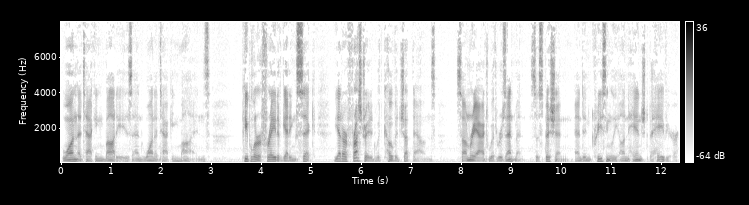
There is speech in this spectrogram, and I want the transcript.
one attacking bodies and one attacking minds. People are afraid of getting sick, yet are frustrated with COVID shutdowns. Some react with resentment, suspicion, and increasingly unhinged behavior,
